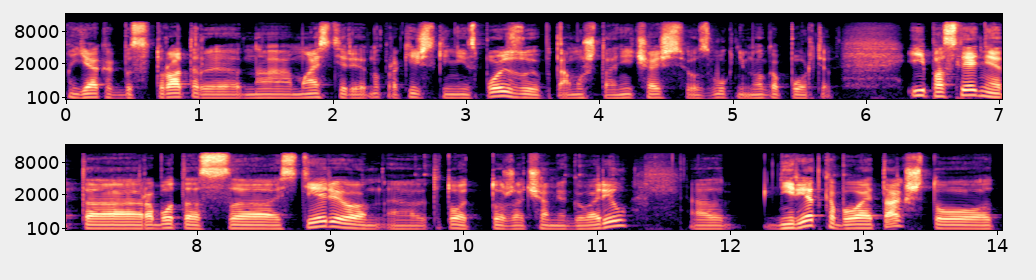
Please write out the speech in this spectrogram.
я как бы сатураторы на мастере ну, практически не использую, потому что они чаще всего звук немного портят. И последнее — это работа с стерео, э, это то, тоже о чем я говорил. Э, нередко бывает так, что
